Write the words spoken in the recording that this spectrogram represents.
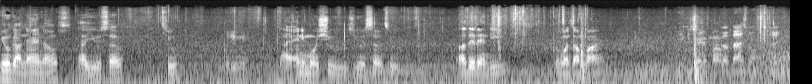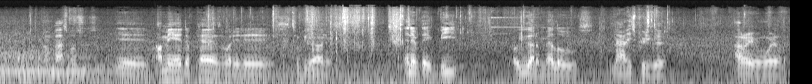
You don't got nothing else that you would sell? Too? What do you mean? Like any more shoes you would sell too? Other than these? The ones I'm buying? You can check them You got basketball ones, right? You want basketball shoes? Yeah. I mean, it depends what it is, to be honest. And if they beat, oh, you got a mellows. Nah, these pretty good. I don't even wear them.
